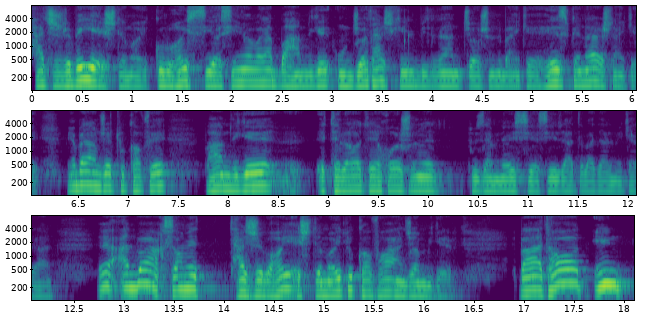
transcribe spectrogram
تجربه اجتماعی گروه های سیاسی میامدن با همدیگه اونجا تشکیل می‌دادن جاشون برای اینکه حزب که نداشتن که. میامدن اونجا تو کافه با همدیگه اطلاعات خودشون تو زمین های سیاسی رد بدل می‌کردن. انواع اقسام تجربه های اجتماعی تو کافه ها انجام می‌گرفت. بعدها این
